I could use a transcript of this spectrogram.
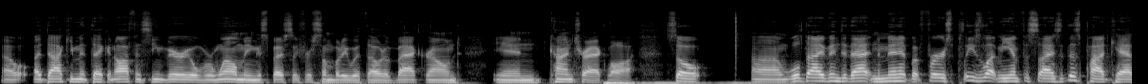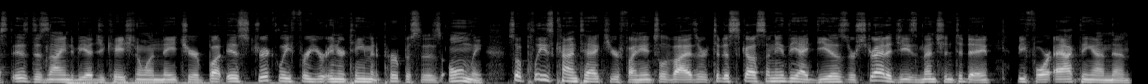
uh, a document that can often seem very overwhelming, especially for somebody without a background in contract law. So, um, we'll dive into that in a minute, but first, please let me emphasize that this podcast is designed to be educational in nature, but is strictly for your entertainment purposes only. So please contact your financial advisor to discuss any of the ideas or strategies mentioned today before acting on them.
